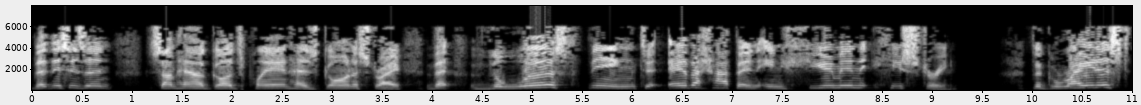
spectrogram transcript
That this isn't somehow God's plan has gone astray. That the worst thing to ever happen in human history, the greatest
